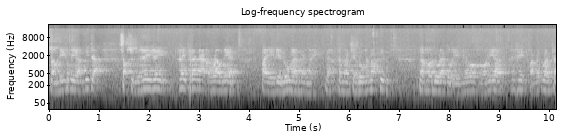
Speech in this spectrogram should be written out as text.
เหล่านี้ก็พยายามที่จะสนับสนุนให้ให้ให้พนักงานของเราเนี่ยไปเรียนรู้งานใหม่ๆนะครับทำงานเชิงรุกให้มากขึ้น แล้วก็ดูแลตัวเอง แล้วก็ขออนุญาตให้ให้ขวัญและกำลังใจ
